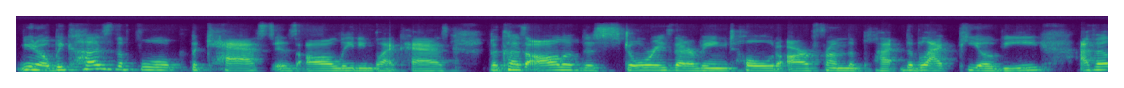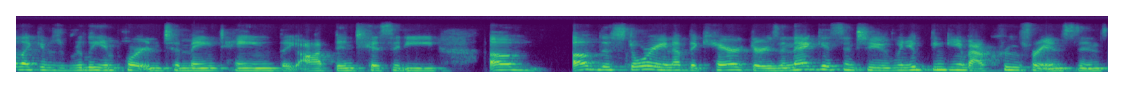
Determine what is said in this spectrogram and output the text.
You know because the full the cast is all leading black cast because all of the stories that are being told are from the the black pov i felt like it was really important to maintain the authenticity of of the story and of the characters. And that gets into when you're thinking about crew, for instance,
